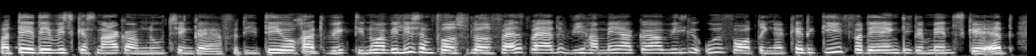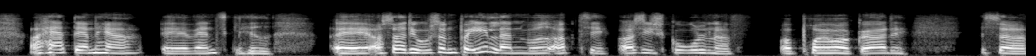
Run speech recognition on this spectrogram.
Og det er det, vi skal snakke om nu, tænker jeg, fordi det er jo ret vigtigt. Nu har vi ligesom fået slået fast, hvad er det, vi har med at gøre, hvilke udfordringer kan det give for det enkelte menneske at, at have den her øh, vanskelighed. Øh, og så er det jo sådan på en eller anden måde op til os i skolen at, at prøve at gøre det så,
